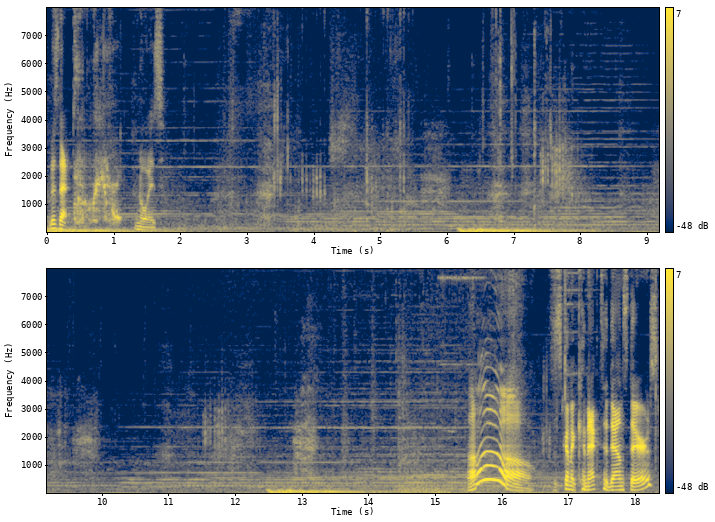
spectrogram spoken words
What is that noise? Oh, gonna connect to downstairs?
